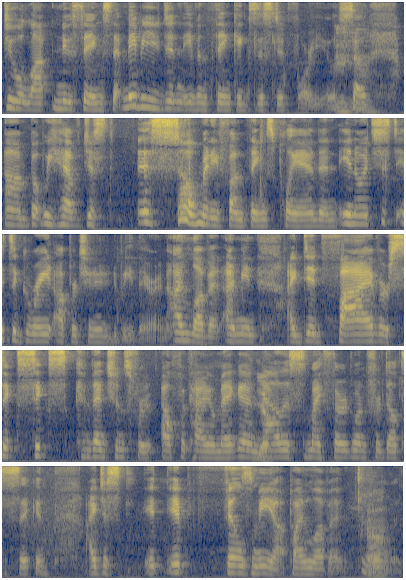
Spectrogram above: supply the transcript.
do a lot new things that maybe you didn't even think existed for you. So, um, but we have just so many fun things planned and you know it's just it's a great opportunity to be there and i love it i mean i did five or six six conventions for alpha chi omega and Yep. now this is my third one for delta sig and i just it, it fills me up i love it, I love Oh. it.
